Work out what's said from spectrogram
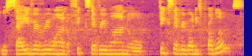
or save everyone or fix everyone or fix everybody's problems.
